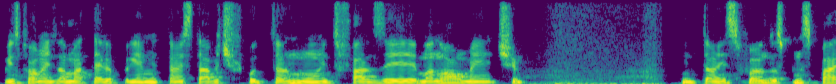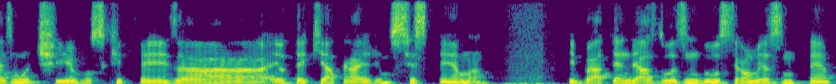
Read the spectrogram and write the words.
principalmente da matéria-prima. Então, estava dificultando muito fazer manualmente. Então, esse foi um dos principais motivos que fez a, eu ter que ir atrás de um sistema. E para atender as duas indústrias ao mesmo tempo,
